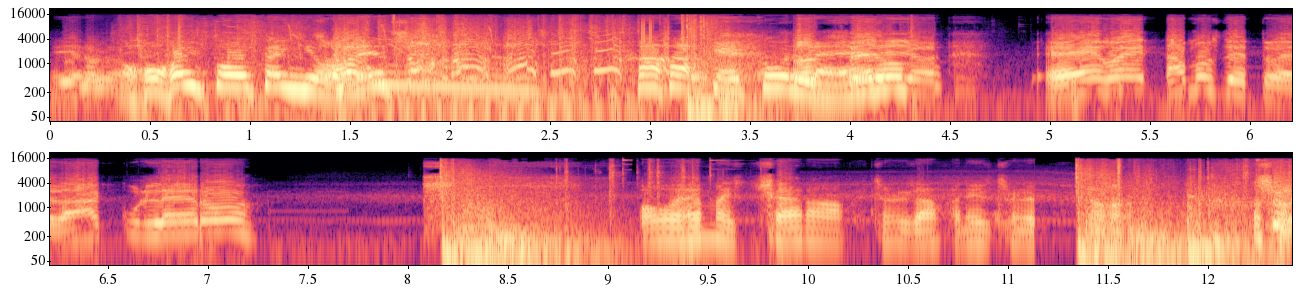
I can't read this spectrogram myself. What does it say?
¡Ay, sos señores! Ah, ¡Qué culero! Eh, güey, estamos de tu edad, culero. Oh, I have my chat off. Turn it off. I need to turn it on. ¡Son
